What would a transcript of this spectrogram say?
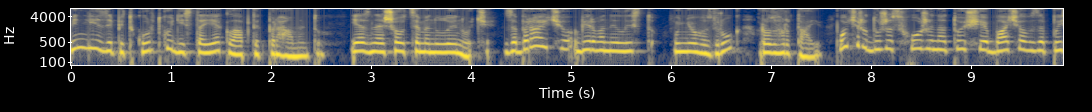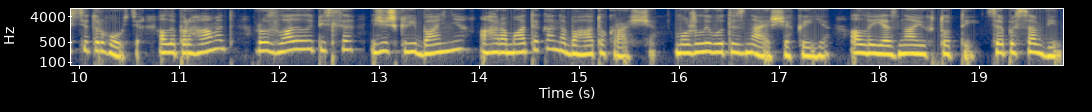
Він лізе під куртку, дістає клаптик пергаменту. Я знайшов це минулої ночі. Забираючи обірваний лист у нього з рук, розгортаю. Почерк дуже схожий на той, що я бачив в записці торговця, але пергамент розгладили після зішкрібання, а граматика набагато краще. Можливо, ти знаєш, який я, але я знаю, хто ти. Це писав він,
